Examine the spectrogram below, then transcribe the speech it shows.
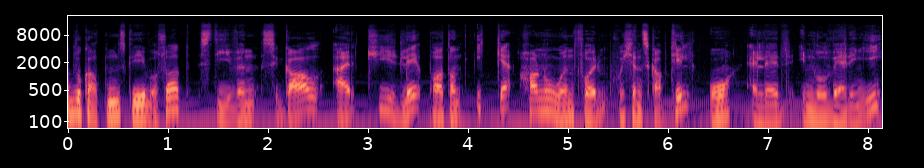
Advokaten skriver også at Steven Segal er tydelig på at han ikke har noen form for kjennskap til og eller involvering i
